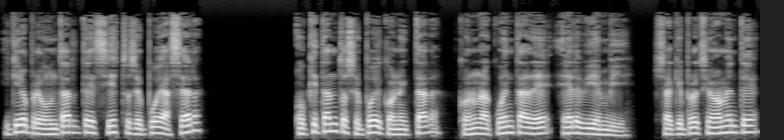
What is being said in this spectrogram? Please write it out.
y quiero preguntarte si esto se puede hacer o qué tanto se puede conectar con una cuenta de Airbnb, ya que próximamente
